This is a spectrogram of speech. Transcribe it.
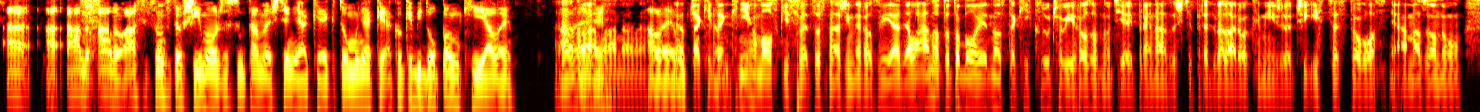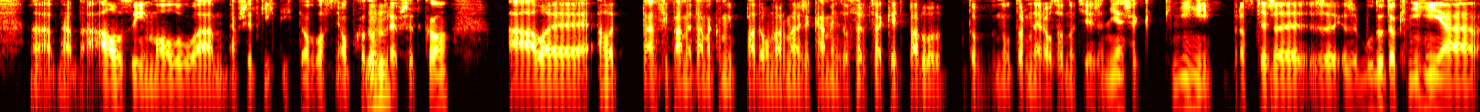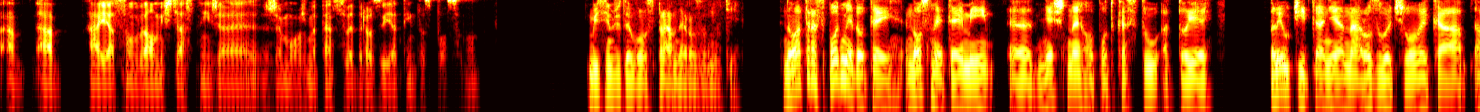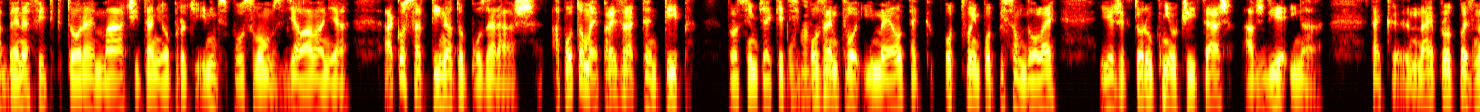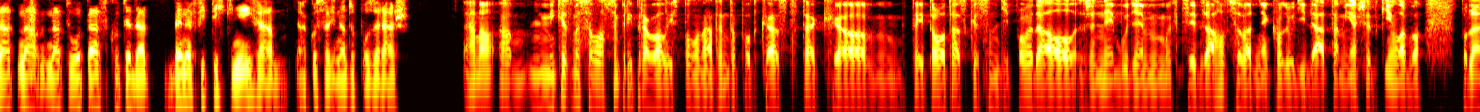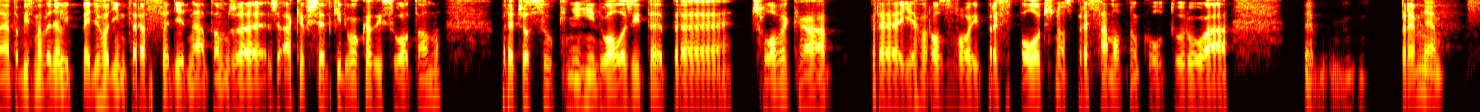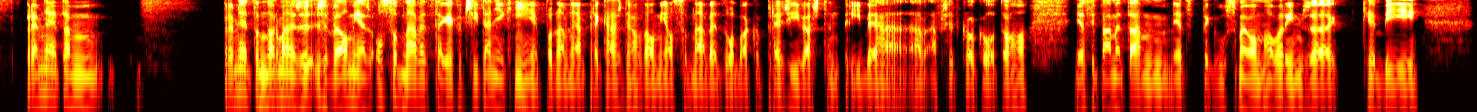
A, a, áno, áno, asi som si to všimol, že sú tam ešte nejaké k tomu nejaké ako keby doplnky, ale Áno, áno, áno. áno. Ale ja, taký ten knihomolský svet sa snažíme rozvíjať, ale áno, toto bolo jedno z takých kľúčových rozhodnutí aj pre nás ešte pred veľa rokmi, že či ísť cestou vlastne Amazonu, a, a, a Alzy, Molu a, a všetkých týchto vlastne obchodov mm-hmm. pre všetko, ale, ale tam si pamätám, ako mi padol normálne, že kameň zo srdca, keď padlo to vnútorné rozhodnutie, že nie, však knihy, proste, že, že, že budú to knihy a, a, a, ja som veľmi šťastný, že, že môžeme ten svet rozvíjať týmto spôsobom. Myslím, že to bolo správne rozhodnutie. No a teraz poďme do tej nosnej témy e, dnešného podcastu a to je vplyv čítania na rozvoj človeka a benefit, ktoré má čítanie oproti iným spôsobom vzdelávania. Ako sa ty na to pozeráš? A potom aj prezrať ten tip, prosím ťa, keď uh-huh. si mhm. pozriem tvoj e-mail, tak pod tvojim podpisom dole je, že ktorú knihu čítaš a vždy je iná. Tak najprv odpovedz na, na, na tú otázku, teda benefit tých kníh a ako sa ty na to pozeráš? Áno, my keď sme sa vlastne pripravovali spolu na tento podcast, tak k tejto otázke som ti povedal, že nebudem chcieť zahlcovať nejako ľudí dátami a všetkým, lebo podľa mňa to by sme vedeli 5 hodín teraz sedieť na tom, že, že aké všetky dôkazy sú o tom, prečo sú knihy dôležité pre človeka, pre jeho rozvoj, pre spoločnosť, pre samotnú kultúru a pre mňa, pre mňa je tam pre mňa je to normálne, že, že veľmi až osobná vec, tak ako čítanie knihy je podľa mňa pre každého veľmi osobná vec, lebo ako prežívaš ten príbeh a, a, a všetko okolo toho. Ja si pamätám, ja tak úsmevom hovorím, že keby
